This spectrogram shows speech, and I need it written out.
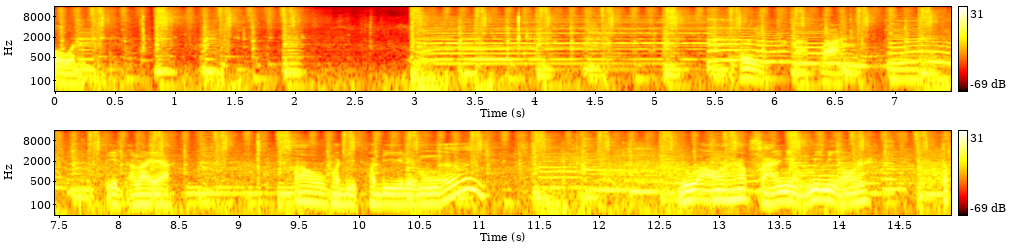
ปูนเฮ้ยปากบาติดอะไรอะ เข้าพอดีพอดีเลยมึงเอ้ย ดูเอานะครับ สายเหนียวไม่เหนียวนะ ตะ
